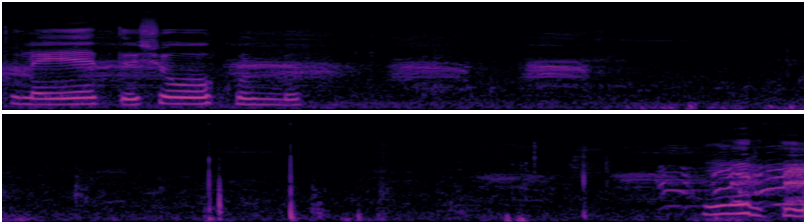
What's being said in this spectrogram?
తుల ఏత్తు షోకుండు. ఏర్తి?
